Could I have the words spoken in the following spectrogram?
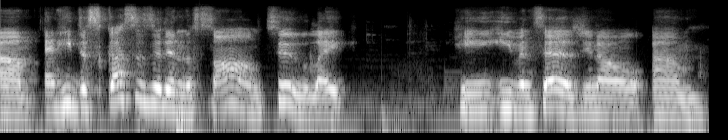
Um, and he discusses it in the song too. Like he even says, you know, um,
